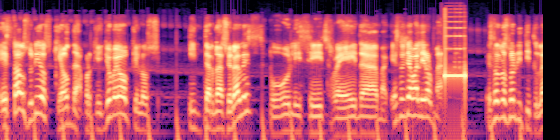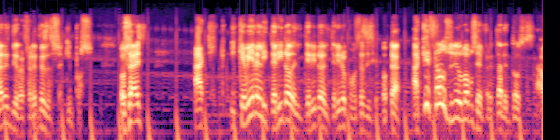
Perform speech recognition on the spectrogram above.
Estados Unidos, ¿qué onda? Porque yo veo que los internacionales, Pulisic, Reina, estos ya valieron más. Estos no son ni titulares ni referentes de sus equipos. O sea, es. y que viene el interino del interino del interino, como estás diciendo. O sea, ¿a qué Estados Unidos vamos a enfrentar entonces? ¿A,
